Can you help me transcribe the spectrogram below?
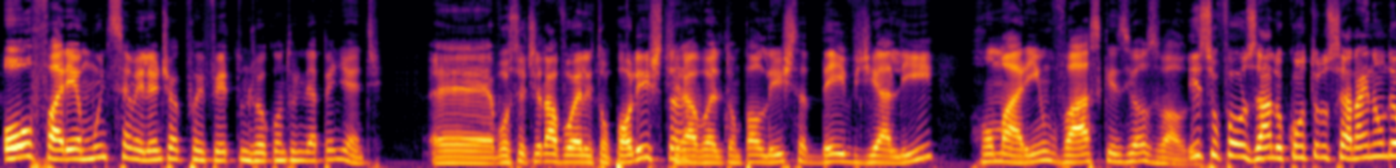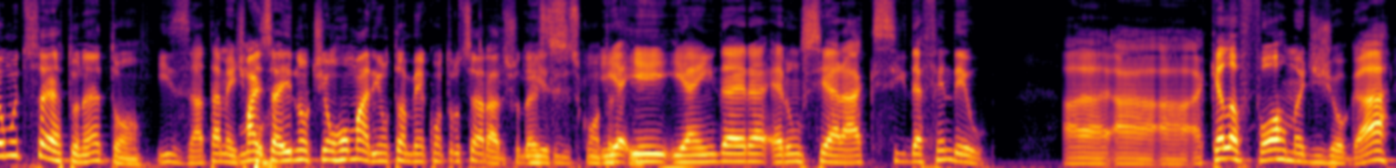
Ou faria muito semelhante ao que foi feito no jogo contra o Independiente. É, você tirava o Wellington Paulista? Tirava o Wellington Paulista, David ali, Romarinho, Vasquez e Oswaldo. Isso foi usado contra o Ceará e não deu muito certo, né, Tom? Exatamente. Mas por... aí não tinha o Romarinho também contra o Ceará. Deixa eu dar Isso. esse desconto e, aqui. E, e, ainda era, era um Ceará que se defendeu. A, a, a, aquela forma de jogar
